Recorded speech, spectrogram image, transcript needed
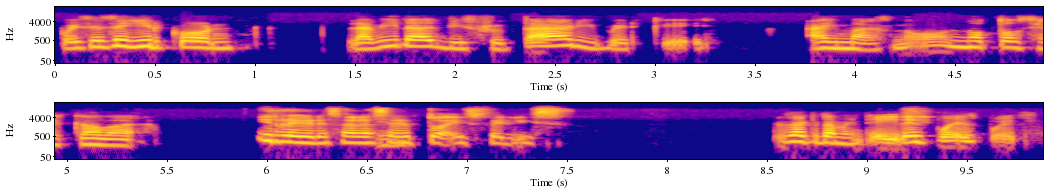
pues es seguir con la vida, disfrutar y ver que hay más, ¿no? No todo se acaba Y regresar a en... ser Twice feliz. Exactamente, y después pues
